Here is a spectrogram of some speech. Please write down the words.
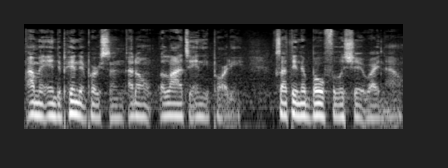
I'm an independent person. I don't align to any party because I think they're both full of shit right now.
